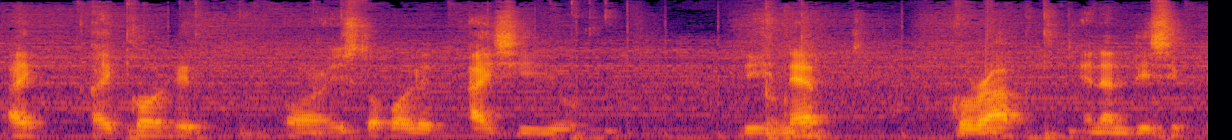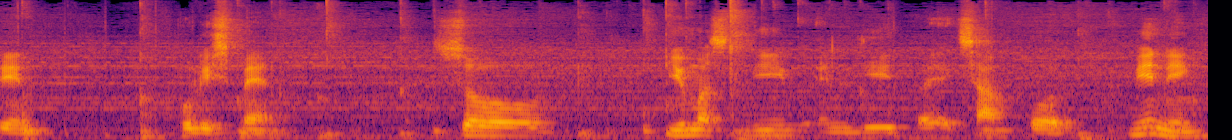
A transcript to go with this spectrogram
I, I called it, or used to call it ICU, the inept, corrupt, and undisciplined policemen. So, you must live and lead by example. Meaning,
